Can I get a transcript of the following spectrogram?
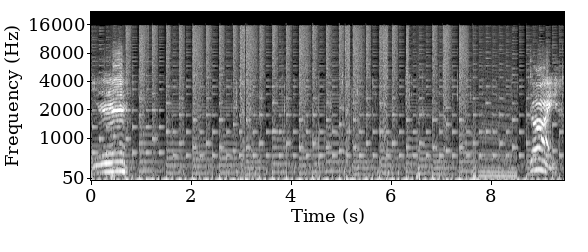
Yeah. Die.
